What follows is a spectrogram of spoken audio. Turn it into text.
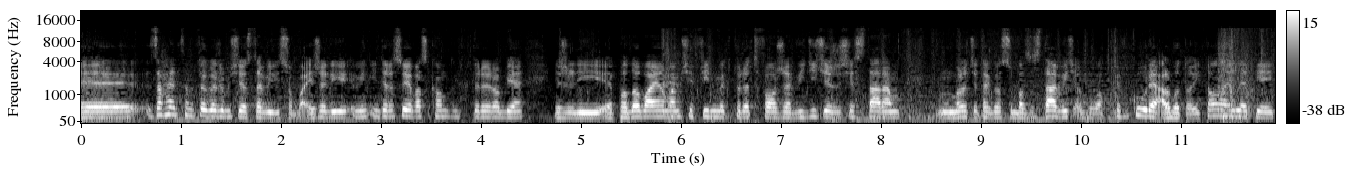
y, zachęcam do tego, żebyście zostawili suba. Jeżeli interesuje was content, który robię, jeżeli podobają wam się filmy, które tworzę, widzicie, że się staram, możecie tego suba zostawić, albo łapkę w górę, albo to i to najlepiej.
